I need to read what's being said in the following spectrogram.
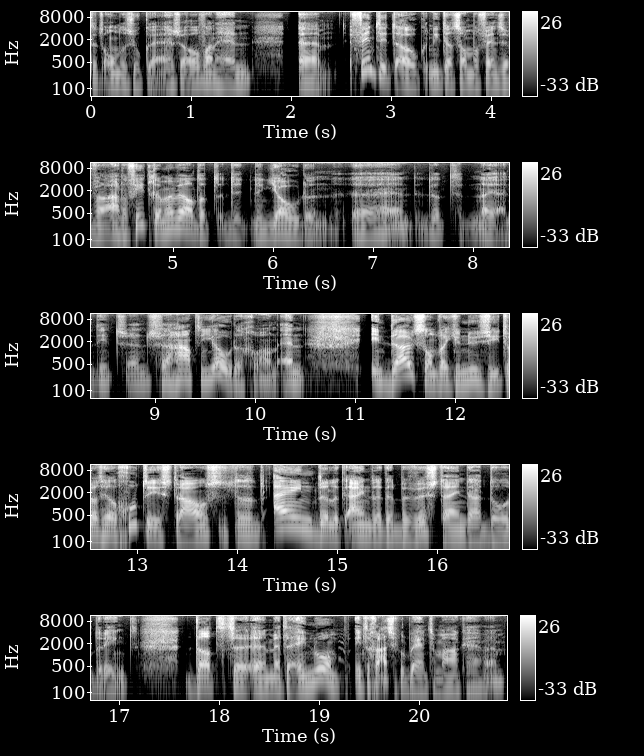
uit onderzoeken en zo van hen, ehm, vindt dit ook. Niet dat ze allemaal fans zijn van Adolf Hitler, maar wel dat de, de Joden, hè, dat, nou ja, dit, ze haten Joden gewoon. En in Duitsland, wat je nu ziet, wat heel goed is trouwens, dat eindelijk, eindelijk het bewustzijn daar doordringt. Dat ze met een enorm integratieprobleem te maken hebben.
